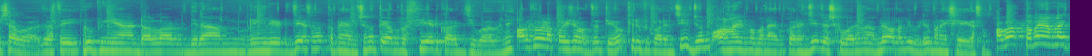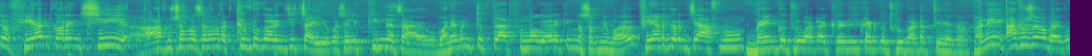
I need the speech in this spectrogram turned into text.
पैसा भयो जस्तै रुपियाँ डलर दिराम रिङ रेट जे छ तपाईँ हामीसँग त्यो हाम्रो फिएड करेन्सी भयो भने अर्को एउटा पैसा हुन्छ त्यो क्रिप्टो करेन्सी जुन अनलाइनमा बनाएको करेन्सी जसको बारेमा हामीले अलग्गै भिडियो बनाइसकेका छौँ। अब तपाईँ हामीलाई त्यो फियाट करेन्सी आफूसँग छ र क्रिप्टो करेन्सी चाहियो कसैले किन्न चाह्यो भने पनि त्यो प्लेटफर्ममा गएर किन्न सक्ने भयो। फियाट करेन्सी आफ्नो ब्याङ्कको थ्रुबाट क्रेडिट कार्डको थ्रुबाट तिरेर भने आफूसँग भएको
